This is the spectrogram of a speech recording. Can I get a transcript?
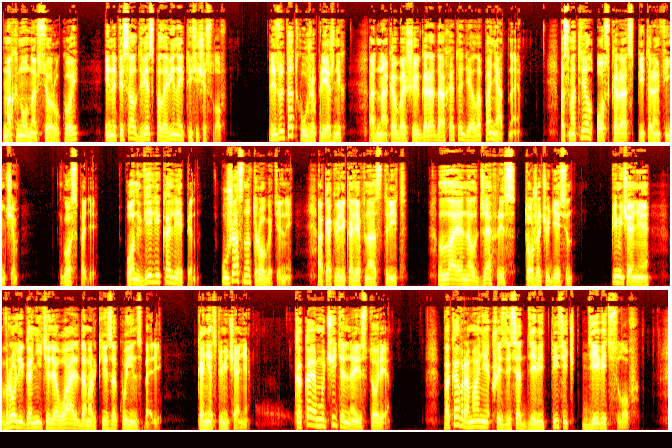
Махнул на все рукой и написал две с половиной тысячи слов. Результат хуже прежних, однако в больших городах это дело понятное. Посмотрел Оскара с Питером Финчем. Господи, он великолепен, ужасно трогательный, а как великолепно острит Лайонел Джеффрис тоже чудесен. Примечание. В роли гонителя Уайльда маркиза Куинсбери. Конец примечания. Какая мучительная история. Пока в романе 69 тысяч 9 слов.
